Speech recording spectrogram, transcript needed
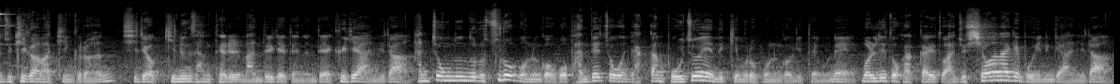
아주 기가 막힌 그런 시력 기능 상태를 만들게 되는데 그게 아니라 한쪽 눈으로 주로 보는 거고 반대쪽은 약간 보조의 느낌으로 보는 거기 때문에 멀리도 가까이도 아주 시원하게 보이는 게 아니라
